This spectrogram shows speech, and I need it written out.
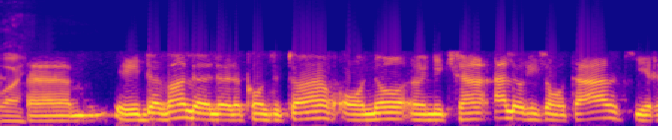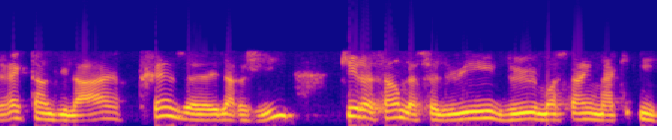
Ouais. Euh, et devant le, le- le conducteur, on a un écran à l'horizontale qui est rectangulaire, très euh, élargi, qui ressemble à celui du Mustang Mach-E.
